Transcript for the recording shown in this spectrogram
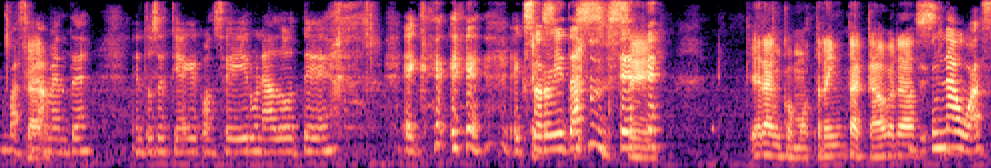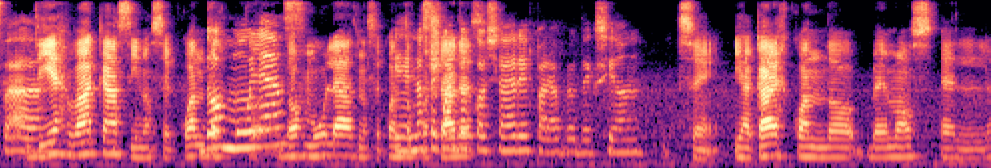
básicamente. Entonces tiene que conseguir una dote ex- exorbitante, ex- Sí. Eran como 30 cabras. una guasada. 10 vacas y no sé cuántos. Dos mulas. Dos mulas, no sé cuántos Eh, no sé collares. cuántos collares para protección. Sí, y acá es cuando vemos el,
